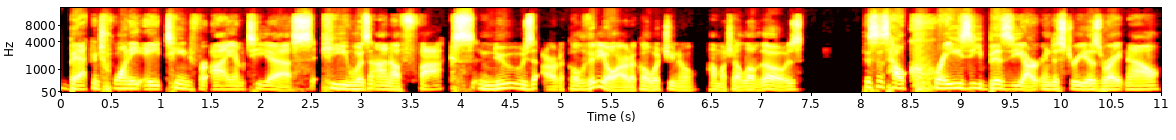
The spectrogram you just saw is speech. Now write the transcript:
back in 2018 for IMTS. He was on a Fox News article, video article, which you know how much I love those. This is how crazy busy our industry is right now.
